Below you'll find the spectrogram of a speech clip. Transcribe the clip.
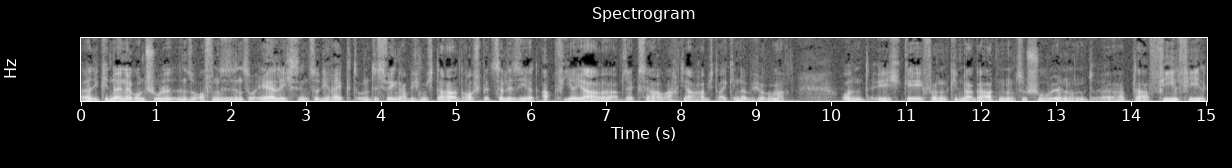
Äh, die Kinder in der Grundschule sind so offen, sie sind so ehrlich, sind so direkt und deswegen habe ich mich da drauf spezialisiert. Ab vier Jahre, ab sechs Jahre, ab acht Jahre habe ich drei Kinderbücher gemacht und ich gehe von Kindergarten zu Schulen und äh, habe da viel, viel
